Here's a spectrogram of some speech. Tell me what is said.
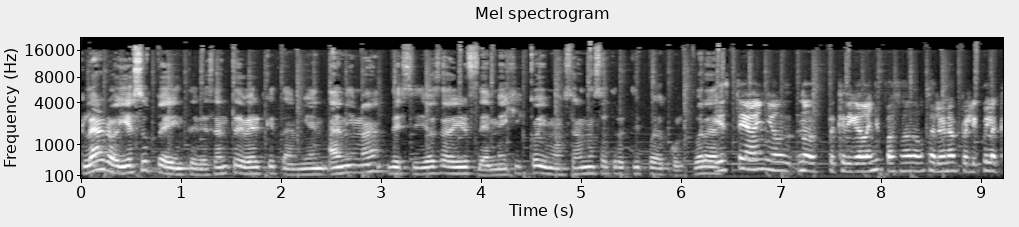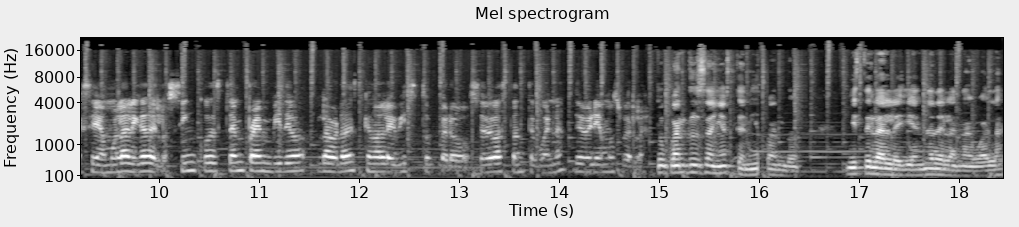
Claro, y es súper interesante ver que también Anima decidió salir de México y mostrarnos otro tipo de cultura. Y este año, no, que diga el año pasado, salió una película que se llamó La Liga de los Cinco. Está en Prime Video. La verdad es que no la he visto, pero se ve bastante buena. Deberíamos verla. ¿Tú cuántos años tenías cuando viste la leyenda de la Nahuala?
